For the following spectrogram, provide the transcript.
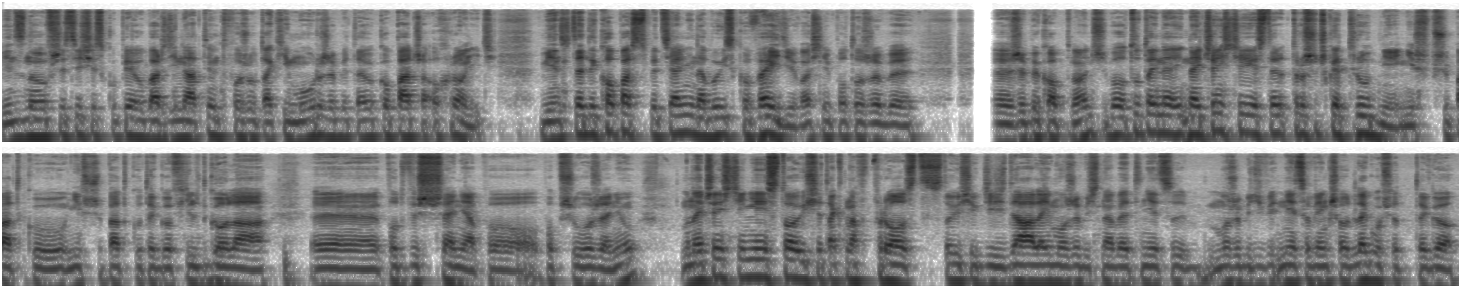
Więc no wszyscy się skupiają bardziej na tym, tworzą taki mur, żeby tego kopacza ochronić. Więc wtedy kopacz specjalnie na boisko wejdzie właśnie po to, żeby żeby kopnąć, bo tutaj naj, najczęściej jest troszeczkę trudniej niż w przypadku, niż w przypadku tego field goala e, podwyższenia po, po przyłożeniu, bo najczęściej nie stoi się tak na wprost, stoi się gdzieś dalej, może być nawet nieco, może być nieco większa odległość od tego,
